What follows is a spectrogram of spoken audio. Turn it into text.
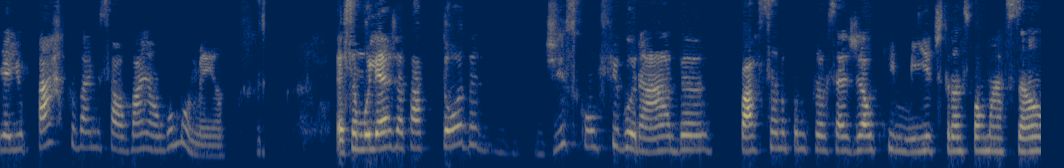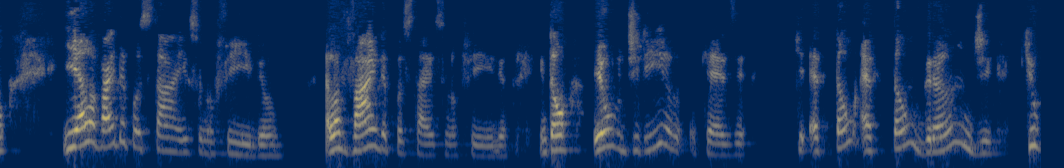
e aí o parto vai me salvar em algum momento. Essa mulher já está toda desconfigurada, passando por um processo de alquimia, de transformação, e ela vai depositar isso no filho. Ela vai depositar isso no filho. Então, eu diria, Kézia, que é tão, é tão grande que o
